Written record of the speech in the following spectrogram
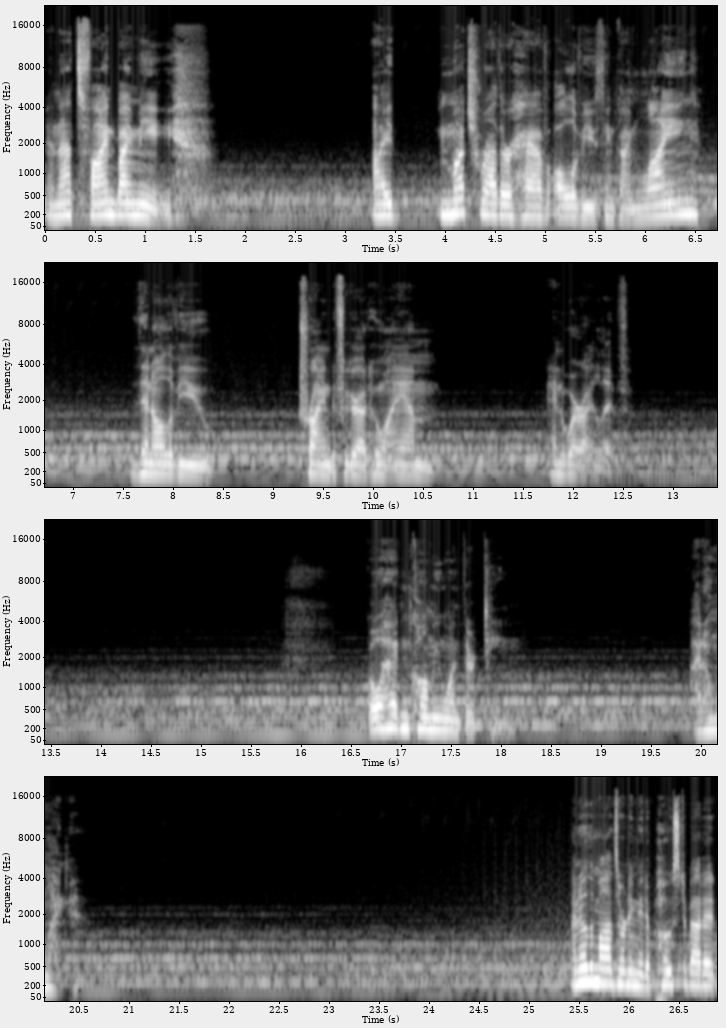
And that's fine by me. I'd much rather have all of you think I'm lying than all of you trying to figure out who I am and where I live. Go ahead and call me 113. I don't mind it. I know the mods already made a post about it,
